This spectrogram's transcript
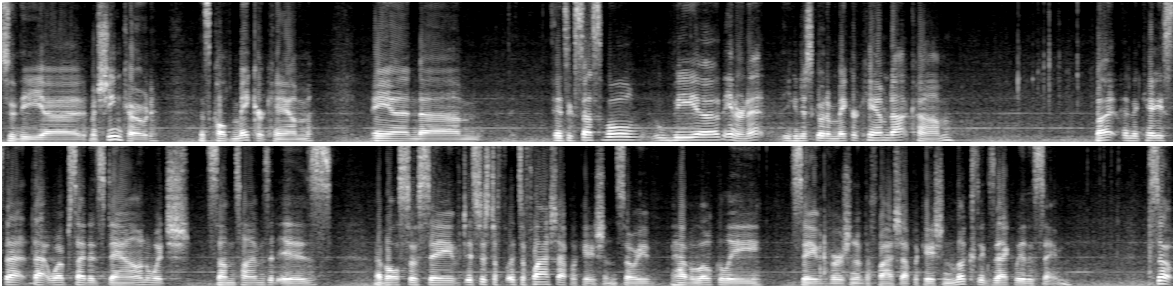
to the uh, machine code is called MakerCam, and um, it's accessible via the internet. You can just go to makercam.com. But in the case that that website is down, which sometimes it is, I've also saved. It's just a it's a Flash application, so we have a locally saved version of the Flash application. Looks exactly the same. So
